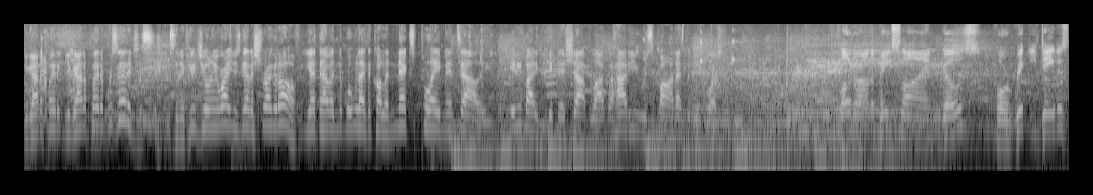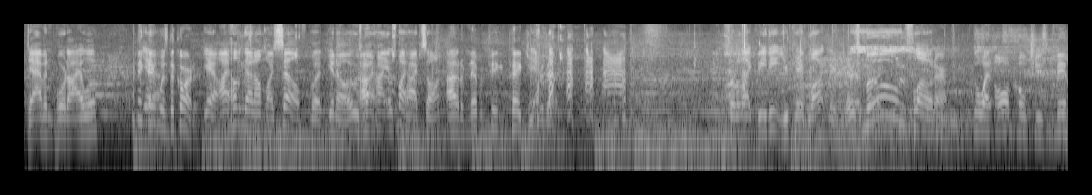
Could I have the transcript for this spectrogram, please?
you got to play. The, you got to play the percentages. And if you're Julian Wright, you just got to shrug it off. You have to have a, what we like to call a next play mentality. Anybody can get their shot blocked, but how do you respond? That's the big question. floater on the baseline goes for Ricky Davis, Davenport, Iowa. The nickname Yeah. was the Carter. Yeah, I hung that on myself, but you know, it was my I- hy- it was my hype song. I would have never peg- pegged you for that. Sort of like BD, you can't block me. There's Moon floater. Go at all coaches, men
